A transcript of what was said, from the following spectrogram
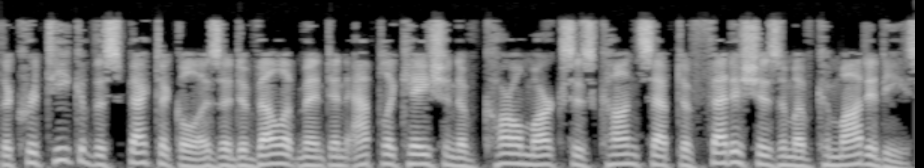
The critique of the spectacle is a development and application of Karl Marx's concept of fetishism of commodities,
